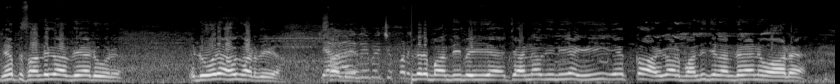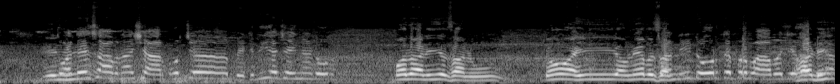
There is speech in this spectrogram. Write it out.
ਜੇ ਪਸੰਦ ਕਰਦੇ ਆ ਡੋਰ ਇਹ ਡੋਰ ਇਹੋ ਹੀ ਖੜਦੇ ਆ। ਸਾਡੇ ਇਹਦੇ ਵਿੱਚ ਪਰ ਬੰਦੀ ਪਈ ਹੈ ਚਾਈਨਾ ਦੀ ਨਹੀਂ ਹੈਗੀ ਇਹ ਘਰ ਘਰ ਬੰਦੀ ਜਲੰਧਰ ਹੈ ਹੈ ਤੁਹਾਡੇ ਹਿਸਾਬ ਨਾਲ ਹੁਸ਼ਿਆਰਪੁਰ ਚ ਵਿਕਦੀ ਹੈ ਚਾਈਨਾ ਡੋਰ? ਪਤਾ ਨਹੀਂ ਜੇ ਸਾਨੂੰ ਕਿਉਂ ਅਸੀਂ ਆਉਨੇ ਆ ਬਸੰਤ ਸਾਨੀ ਡੋਰ ਤੇ ਪ੍ਰਭਾਵ ਹੈ ਜਿਹੜਾ ਸਾਡੀ ਪਿਆ।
